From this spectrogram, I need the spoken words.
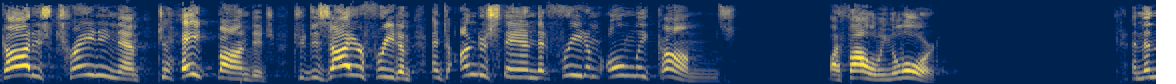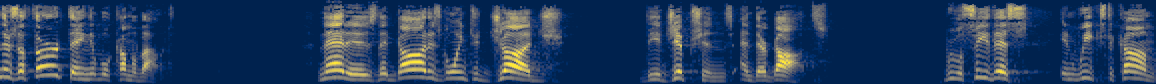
God is training them to hate bondage, to desire freedom, and to understand that freedom only comes by following the Lord. And then there's a third thing that will come about. And that is that God is going to judge the Egyptians and their gods. We will see this in weeks to come.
